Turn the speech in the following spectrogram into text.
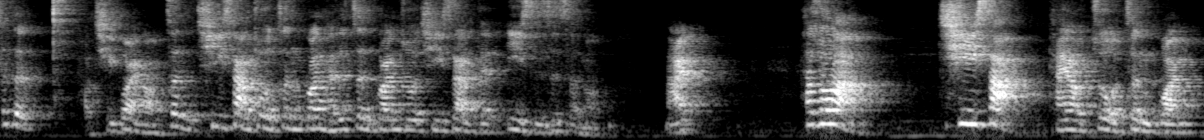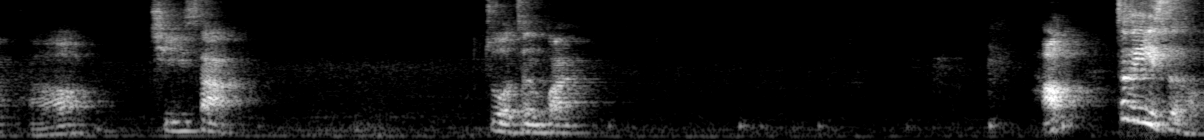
这个好奇怪哦，正七煞做正官还是正官做七煞的意思是什么？来，他说啊，七煞他要做正官，好，七煞做正官，好，这个意思哦。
